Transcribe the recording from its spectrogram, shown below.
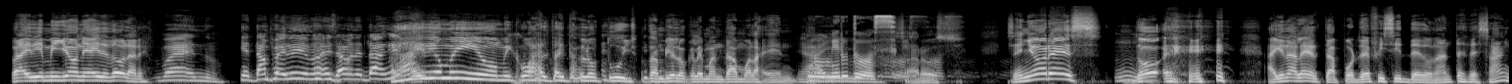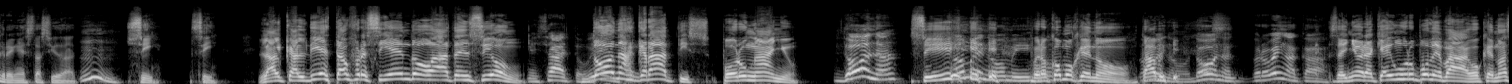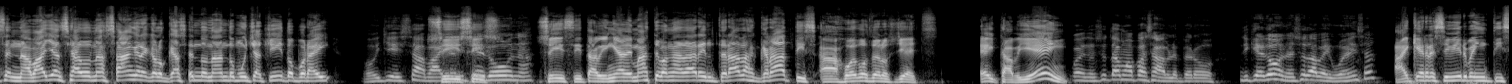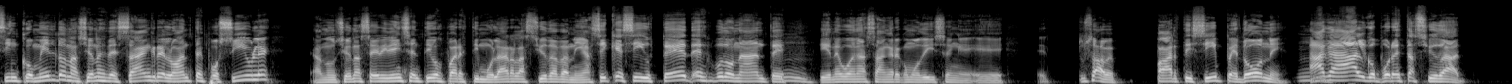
Pero hay 10 millones ahí de dólares. Bueno, que están perdidos, no se saben dónde están. ¿eh? Ay, Dios mío, mi cuarto, ahí están los tuyos también, lo que le mandamos a la gente. Número 2. Señores, Mm. do- hay una alerta por déficit de donantes de sangre en esta ciudad. Mm. Sí, sí. La alcaldía está ofreciendo, atención, Exacto. bien. donas gratis por un año. Dona. Sí. No, hombre, no. Pero ¿cómo que no? Bien. no, dona. Pero ven acá. Señores, aquí hay un grupo de vagos que no hacen nada. Váyanse a donar sangre, que lo que hacen donando muchachitos por ahí. Oye, esa vaina Sí, sí. dona. Sí, sí, está bien. Y además te van a dar entradas gratis a juegos de los Jets. Ey, está bien. Bueno, eso está más pasable, pero ni que dona, eso da vergüenza. Hay que recibir 25 mil donaciones de sangre lo antes posible. Anunció una serie de incentivos para estimular a la ciudadanía. Así que si usted es donante, Mm. tiene buena sangre, como dicen, eh, eh, eh, tú sabes, participe, done, Mm. haga algo por esta ciudad.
